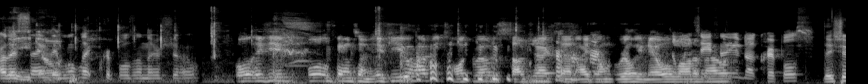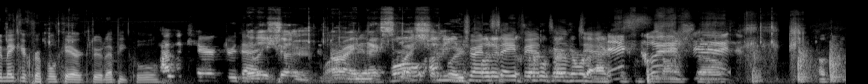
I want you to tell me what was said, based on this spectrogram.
Are they saying they don't. won't let cripples on their show? Well, if you well, Phantom, if you have me talk about a subject that I don't really know a Someone lot say about, something about cripples. They should make a cripple character. That'd be cool. have a character No, that they shouldn't. All right, next well, question. I mean, What are you trying to but say, Phantom to Next be on a question. Okay.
